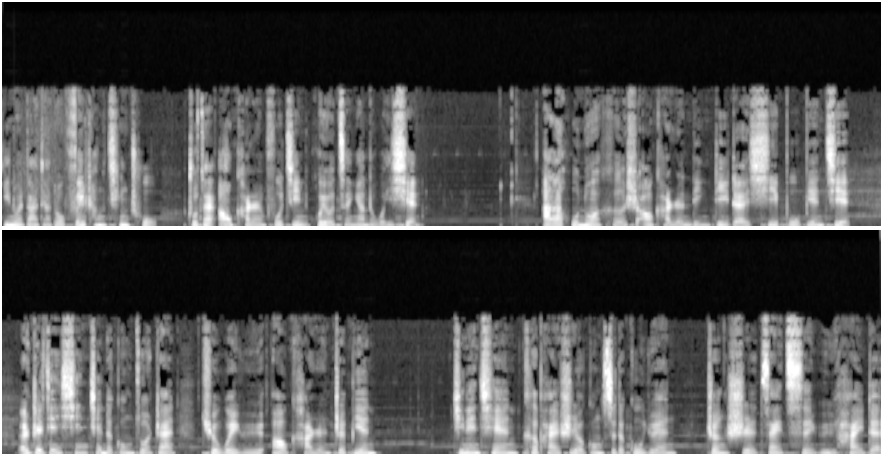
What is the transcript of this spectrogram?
因为大家都非常清楚住在奥卡人附近会有怎样的危险。阿拉胡诺河是奥卡人领地的西部边界，而这间新建的工作站却位于奥卡人这边。几年前，科派石油公司的雇员正是再次遇害的。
